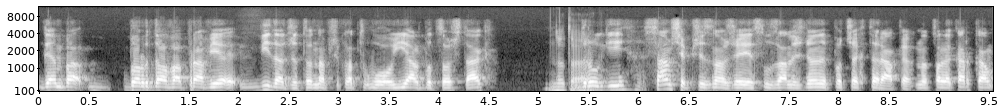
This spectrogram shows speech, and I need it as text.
gęba bordowa prawie, widać, że to na przykład łoi albo coś, tak? No tak. Drugi sam się przyznał, że jest uzależniony po trzech terapiach. No to lekarka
